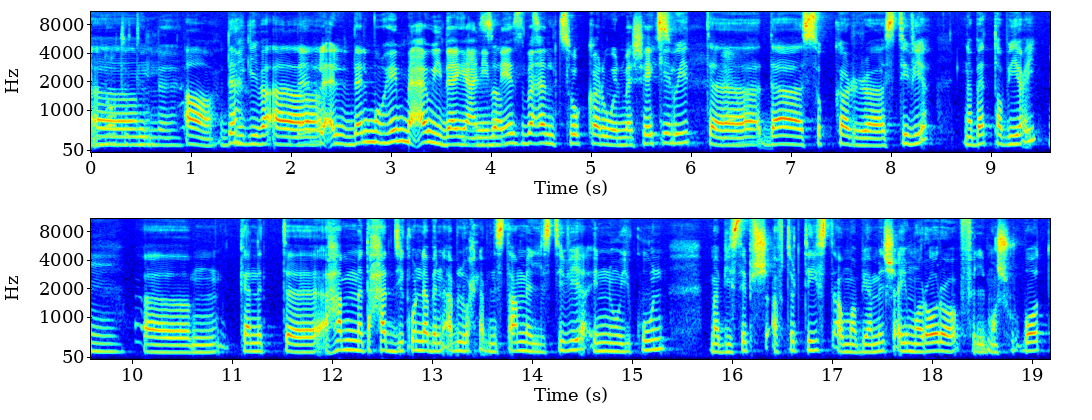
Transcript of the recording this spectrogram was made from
نقطة آم، ال آه ده. نيجي بقى ده, ده المهم قوي ده يعني بالظبط. الناس بقى السكر والمشاكل. sweet آه، ده سكر آه، ستيفيا نبات طبيعي. كانت آه، أهم تحدي كنا بنقابله وإحنا بنستعمل الستيفيا إنه يكون ما بيسيبش aftertaste أو ما بيعملش أي مرارة في المشروبات.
